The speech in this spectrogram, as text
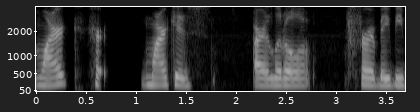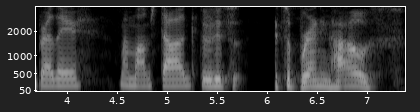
Mark? Her, Mark is our little fur baby brother, my mom's dog. Dude, it's it's a brand new house.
